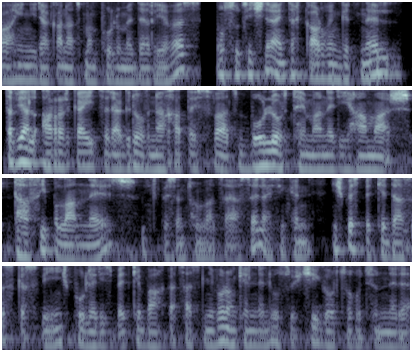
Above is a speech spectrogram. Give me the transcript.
բահին իրականացման փուլում է դեռևս, ուսուցիչները այնտեղ կարող են գտնել տվյալ առարկայի ծրագրով նախատեսված բոլոր թեմաների համար դասի պլաններ, ինչպես ընդունված է ասել, այսինքն ինչպես պետք է դասը սկսվի, ինչ փուլերից պետք է բաղկացած լինի, որոնք են լինելու ուսուցչի գործողությունները,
